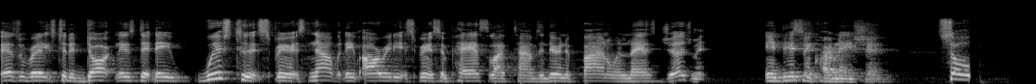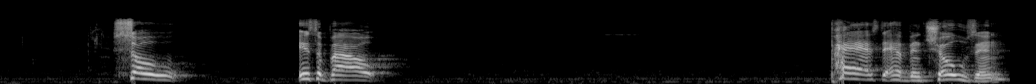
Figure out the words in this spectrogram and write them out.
as it relates to the darkness that they wish to experience now but they've already experienced in past lifetimes and they're in the final and last judgment in this incarnation so so it's about paths that have been chosen.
